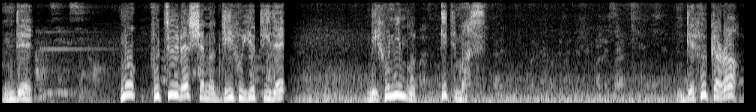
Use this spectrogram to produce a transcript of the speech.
で、の普通列車の岐阜行きで、岐阜にも行ってます。岐阜から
